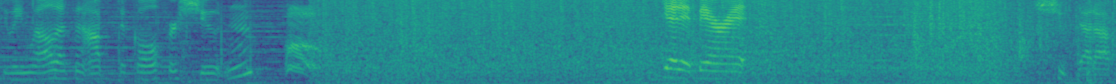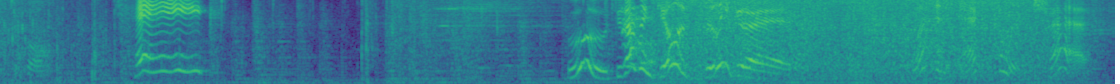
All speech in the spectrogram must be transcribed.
Doing well. That's an obstacle for shooting. Get it, Barret. Shoot that obstacle. Take! Ooh, 2000 gil is really good. What an excellent chest.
